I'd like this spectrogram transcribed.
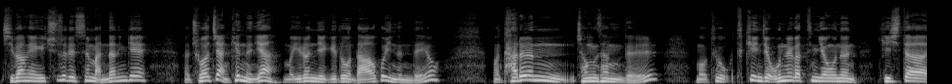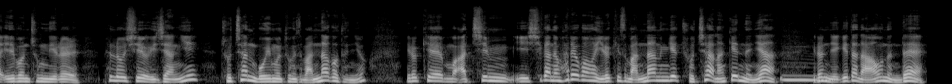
지방행이 취소됐으면 만나는 게 좋았지 않겠느냐 뭐 이런 얘기도 나오고 있는데요. 뭐 다른 정상들 뭐 특히 이제 오늘 같은 경우는 기시다 일본 총리를 펠로시 의장이 조찬 모임을 통해서 만나거든요. 이렇게 뭐 아침 이 시간에 활용하고 이렇게 해서 만나는 게 좋지 않았겠느냐 음. 이런 얘기가 나오는데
